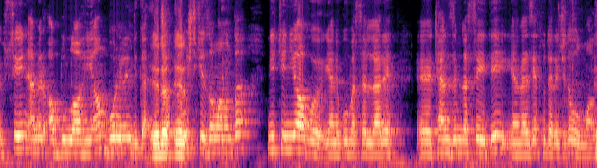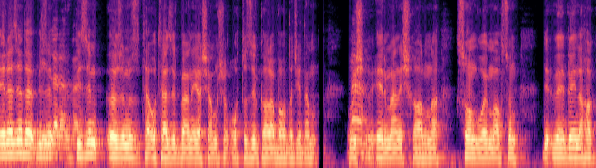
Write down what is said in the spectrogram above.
Hüseyn Əmir Abdullahiyan Borelin diqqətinə çatdırmışdı ki, zamanında Netanyahu, yəni bu məsələləri tənzimləsəydi, yəni vəziyyət bu dərəcədə olmazdı. Eləcə də bizim bizim özümüz o təcrübəni yaşamışıq. 30 il Qarabağda gedən bu iş, erməni işğalına son qoymaq üçün beynəlxalq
